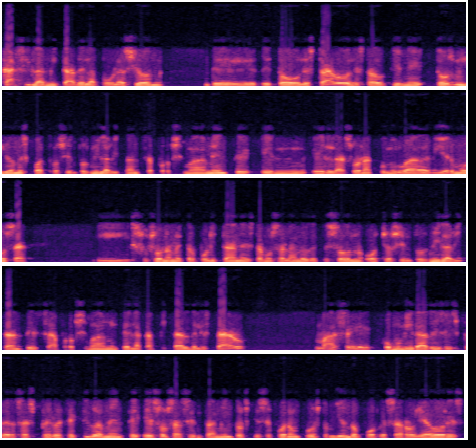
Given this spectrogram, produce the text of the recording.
casi la mitad de la población de, de, todo el estado. El estado tiene dos millones cuatrocientos mil habitantes aproximadamente. En, en, la zona conurbada de Villahermosa y su zona metropolitana estamos hablando de que son ochocientos mil habitantes aproximadamente en la capital del estado más eh, comunidades dispersas, pero efectivamente esos asentamientos que se fueron construyendo por desarrolladores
